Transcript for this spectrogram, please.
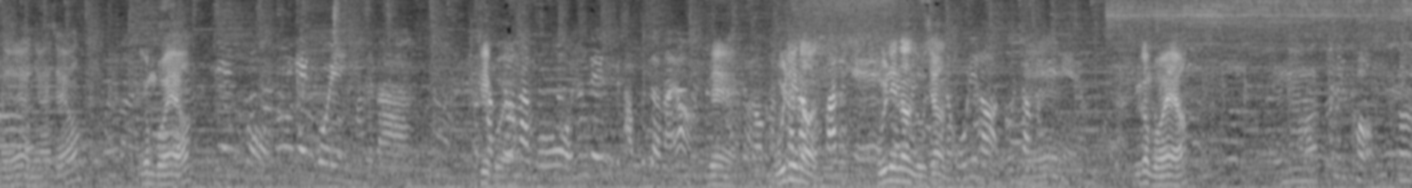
네, 안녕하세요. 이건 뭐예요? 피겐고잉입니다. 그게 뭐예요? 간편하고 현대인들이 바쁘잖아요. 네. 올리넌. 빠르게 수 로션. 올리넌 로션 네. 크림이에요. 이건 뭐예요? 얘는 스피커, 무선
